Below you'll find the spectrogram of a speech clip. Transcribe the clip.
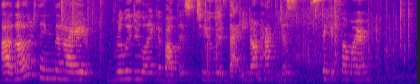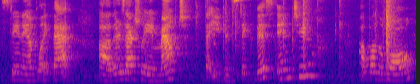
Uh, the other thing that I really do like about this too is that you don't have to just stick it somewhere standing up like that. Uh, there's actually a mount that you can stick this into up on the wall,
